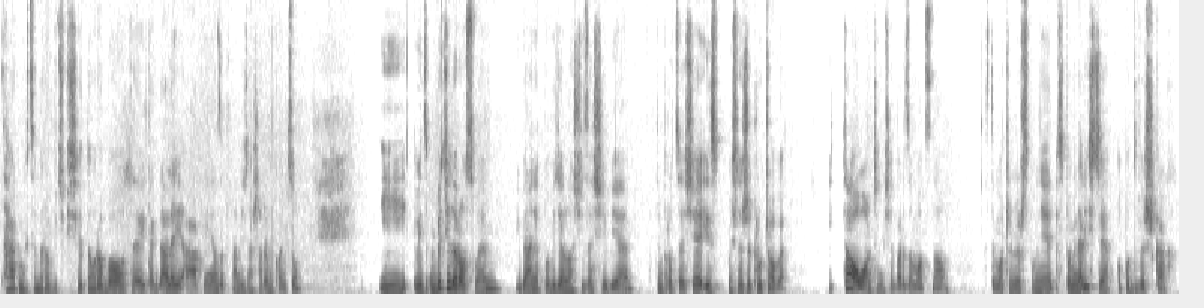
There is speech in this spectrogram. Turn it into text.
tak, my chcemy robić świetną robotę i tak dalej, a pieniądze to tam gdzieś na szarym końcu. I więc bycie dorosłym i branie odpowiedzialności za siebie w tym procesie jest myślę, że kluczowe. To łączy mi się bardzo mocno z tym, o czym już wspominaliście, o podwyżkach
